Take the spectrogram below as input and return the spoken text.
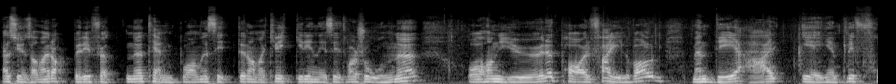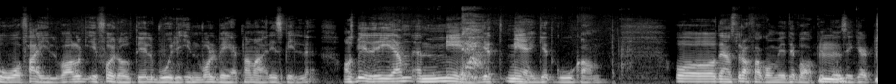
Jeg syns han er rapper i føttene, tempoet han sitter, han er kvikkere inne i situasjonene. Og han gjør et par feilvalg, men det er egentlig få feilvalg i forhold til hvor involvert han er i spillet. Han spiller igjen en meget, meget god kamp. Og den straffa kommer vi tilbake til, sikkert.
